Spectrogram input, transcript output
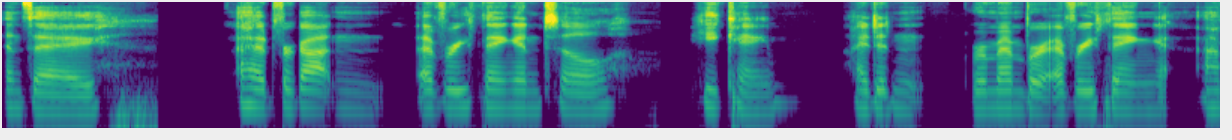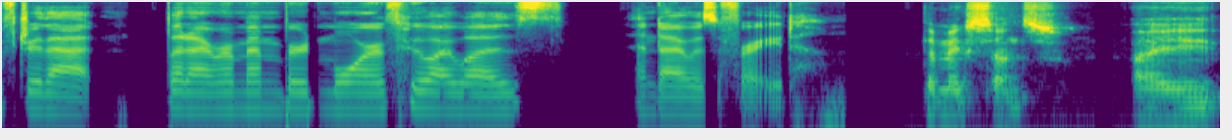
and say, I had forgotten everything until he came. I didn't remember everything after that, but I remembered more of who I was, and I was afraid. That makes sense. I.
